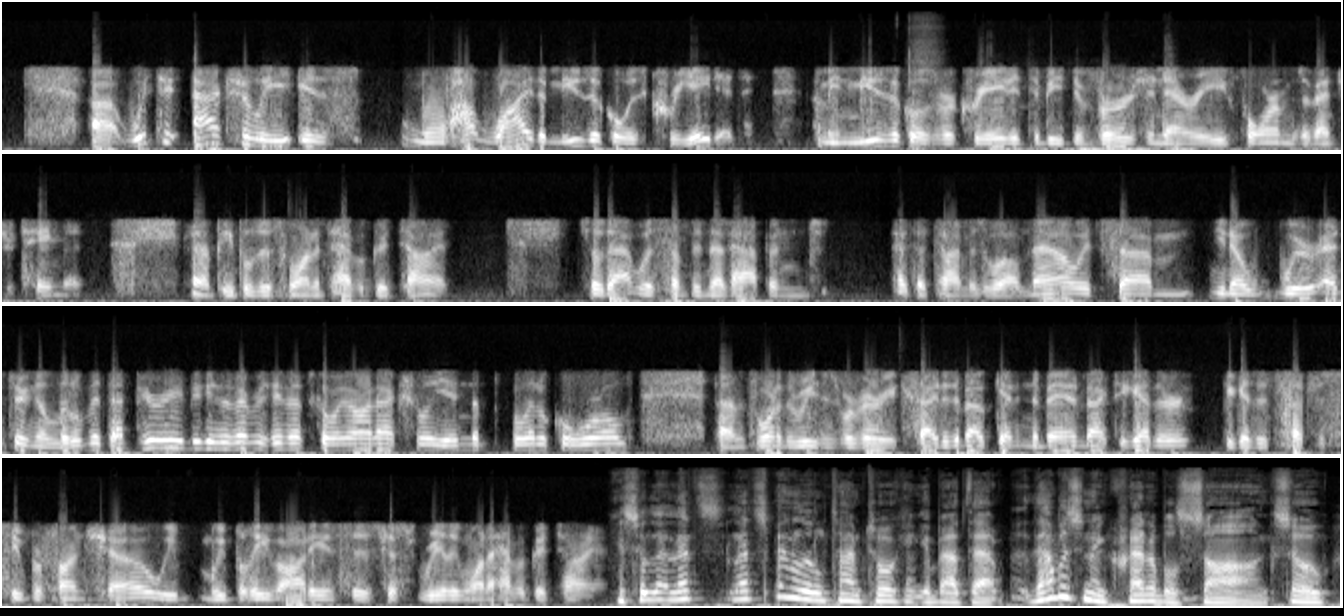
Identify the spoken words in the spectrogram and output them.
uh, which actually is why the musical was created. I mean, musicals were created to be diversionary forms of entertainment. Uh, people just wanted to have a good time so that was something that happened at the time as well. Now it's um, you know we're entering a little bit that period because of everything that's going on actually in the political world. Um, it's one of the reasons we're very excited about getting the band back together because it's such a super fun show. We we believe audiences just really want to have a good time. So let's let's spend a little time talking about that. That was an incredible song. So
